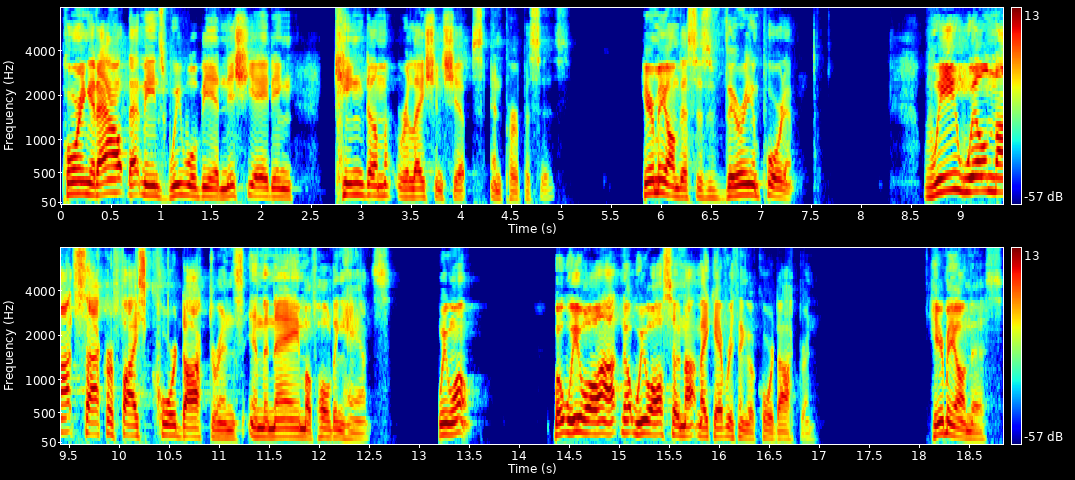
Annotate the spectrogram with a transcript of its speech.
Pouring it out, that means we will be initiating kingdom relationships and purposes. Hear me on this, this is very important. We will not sacrifice core doctrines in the name of holding hands. We won't. But we will, not, we will also not make everything a core doctrine. Hear me on this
